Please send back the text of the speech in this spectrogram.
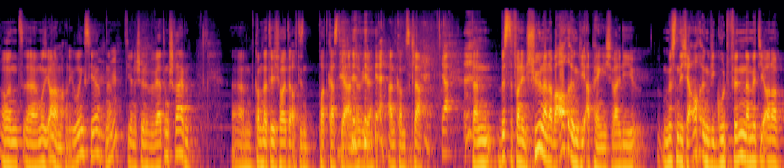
Ne? Und äh, muss ich auch noch machen. Übrigens hier, ne? mhm. ne? die eine schöne Bewertung schreiben. Ähm, kommt natürlich heute auf diesen Podcast hier an, ne? wie der ankommt, ist klar. Ja. Dann bist du von den Schülern aber auch irgendwie abhängig, weil die müssen dich ja auch irgendwie gut finden, damit die auch noch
